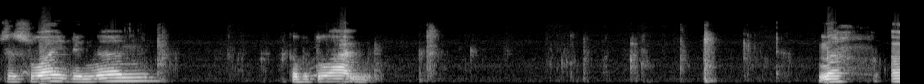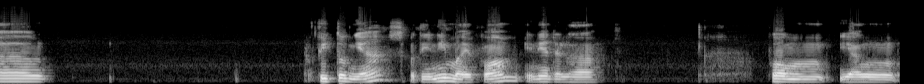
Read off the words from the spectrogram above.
sesuai dengan kebutuhan. Nah, um, fiturnya seperti ini my form ini adalah form yang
